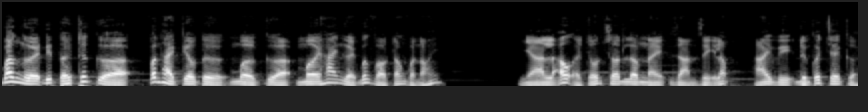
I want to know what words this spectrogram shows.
Ba người đi tới trước cửa, Vân Hải Kiều Tử mở cửa mời hai người bước vào trong và nói. Nhà lão ở chốn sơn lâm này giản dị lắm, hai vị đừng có chê cười.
